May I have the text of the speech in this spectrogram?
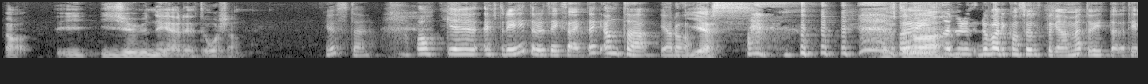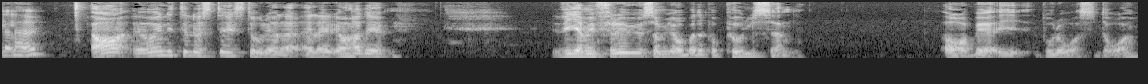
ja, i juni är det ett år sedan. Just det. Och eh, efter det hittade du till Excitec antar jag då? Yes. efter några... du, då var det konsultprogrammet du hittade till, eller hur? Ja, det var en lite lustig historia där. Eller jag hade via min fru som jobbade på Pulsen AB i Borås då.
